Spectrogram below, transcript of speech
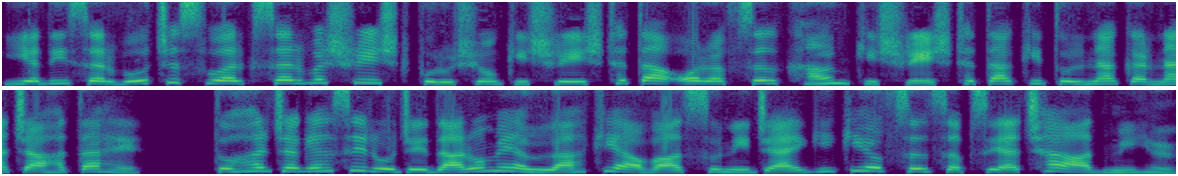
यदि सर्वोच्च स्वर्ग सर्वश्रेष्ठ पुरुषों की श्रेष्ठता और अफसल खान की श्रेष्ठता की तुलना करना चाहता है तो हर जगह से रोजेदारों में अल्लाह की आवाज़ सुनी जाएगी कि अफसल सबसे अच्छा आदमी है।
